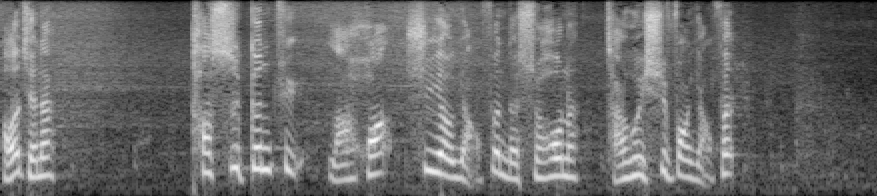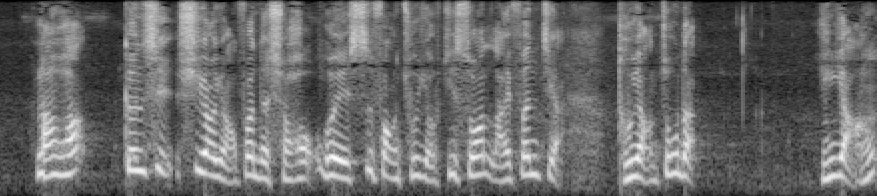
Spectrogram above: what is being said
而且呢。它是根据兰花需要养分的时候呢，才会释放养分。兰花根系需要养分的时候，会释放出有机酸来分解土壤中的营养。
